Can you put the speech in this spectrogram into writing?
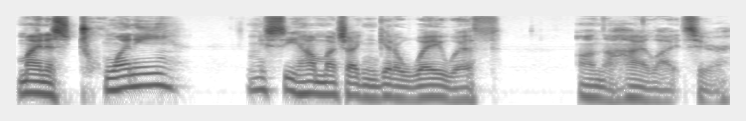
minus 20. Let me see how much I can get away with on the highlights here.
